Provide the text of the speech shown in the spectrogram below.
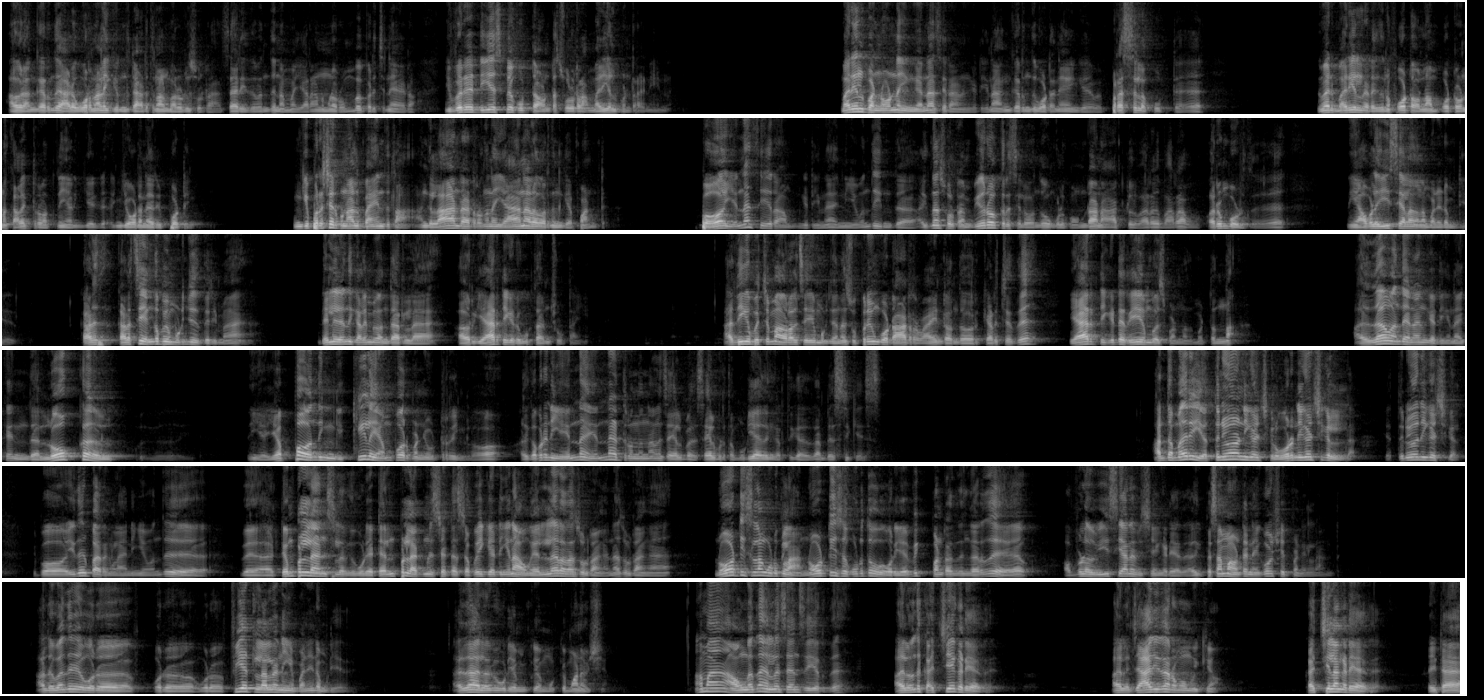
அவர் அங்கேருந்து அட ஒரு நாளைக்கு இருந்துட்டு அடுத்த நாள் மறுபடியும் சொல்கிறான் சார் இது வந்து நம்ம இறங்கணும்னா ரொம்ப பிரச்சனை ஆகிடும் இவரே டிஎஸ்பியை கூப்பிட்டு அவன்கிட்ட சொல்கிறான் மறியல் பண்ணுறான் நீன்னு மறியல் பண்ண உடனே இங்கே என்ன செய்கிறான்னு கேட்டிங்கன்னா அங்கேருந்து உடனே இங்கே ப்ரெஸ்ஸில் கூப்பிட்டு இந்த மாதிரி மறியல் நடக்குதுன்னு ஃபோட்டோலாம் போட்டோன்னே கலெக்டர் வந்து இங்கே இங்கே உடனே ரிப்போர்ட்டிங் இங்கே ப்ரெஷர் பண்ணாலும் பயந்துட்டான். அங்கே லேண்ட் ஆர்டர் வந்து ஏனால் வருதுன்னு கேட்பான்ட்டு இப்போது என்ன செய்கிறான் அப்படின்னு கேட்டிங்கன்னா நீங்கள் வந்து இந்த அதுதான் சொல்கிறேன் பியூரோக்ரஸியில் வந்து உங்களுக்கு உண்டான ஆட்கள் வர வர வரும்பொழுது நீங்கள் அவ்வளோ ஈஸியாலாம் அதெல்லாம் பண்ணிட முடியாது. கடைசி கடைசி எங்கே போய் முடிஞ்சது தெரியுமா? டெல்லியிலேருந்து கிளம்பி வந்தார்ல அவருக்கு ஏர் டிக்கெட் கொடுத்து அனுப்பிச்சி விட்டாங்க. அதிகபட்சமாக அவரால் செய்ய முடிஞ்சது சுப்ரீம் கோர்ட் ஆர்டர் வாங்கிட்டு வந்தவர் கிடைச்சது ஏர் டிக்கெட்டை ரீஎம்பர்ஸ் பண்ணது மட்டும்தான். அதுதான் வந்து என்னன்னு கேட்டிங்கன்னாக்கா இந்த லோக்கல் நீங்கள் எப்போ வந்து இங்கே கீழே எம்பவர் பண்ணி விட்டுறீங்களோ அதுக்கப்புறம் நீங்கள் என்ன என்ன எடுத்துகிட்டு வந்தனாலும் செயல்பட செயல்படுத்த முடியாதுங்கிறதுக்கு அதுதான் பெஸ்ட் கேஸ் அந்த மாதிரி எத்தனையோ நிகழ்ச்சிகள் ஒரு நிகழ்ச்சிகள் இல்லை. எத்தனையோ நிகழ்ச்சிகள். இப்போது இது பாருங்களேன் நீங்கள் வந்து டெம்பிள் லேண்ட்ஸில் இருக்கக்கூடிய டெம்பிள் அட்மினிஸ்ட்ரேட்டர்ஸை போய் கேட்டிங்கன்னா அவங்க எல்லாரும் தான் சொல்கிறாங்க என்ன சொல்கிறாங்க நோட்டீஸ்லாம் கொடுக்கலாம். நோட்டீஸை கொடுத்து ஒரு எவிக் பண்ணுறதுங்கிறது அவ்வளோ ஈஸியான விஷயம் கிடையாது. அதுக்கு பெசாமல் அவன்கிட்ட நெகோஷியேட் பண்ணிடலான்ட்டு. அது வந்து ஒரு ஒரு ஒரு ஃபியட்லலாம் நீங்கள் பண்ணிட முடியாது. அதுதான் அதில் இருக்கக்கூடிய முக்கிய முக்கியமான விஷயம். ஆமாம் அவங்க தான் எல்லாம் சேர்ந்து செய்கிறது அதில் வந்து கட்சியே கிடையாது. அதில் ஜாதி தான் ரொம்ப முக்கியம். கட்சிலாம் கிடையாது. ரைட்டா?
